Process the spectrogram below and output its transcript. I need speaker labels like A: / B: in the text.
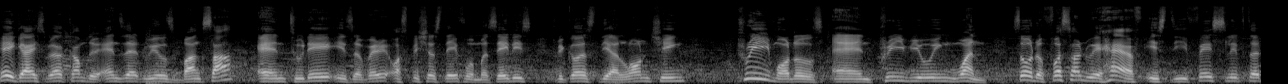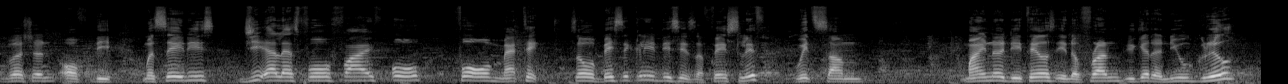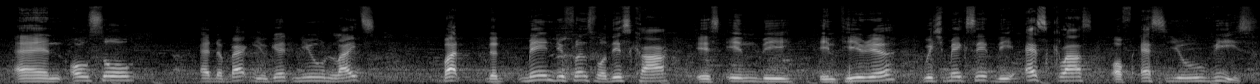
A: Hey guys, welcome to NZ Wheels Bangsar. And today is a very auspicious day for Mercedes because they are launching three models and previewing one. So the first one we have is the facelifted version of the Mercedes GLS 450 4MATIC. So basically this is a facelift with some minor details in the front. You get a new grille and also at the back you get new lights but the main difference for this car is in the interior, which makes it the S-Class of SUVs.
